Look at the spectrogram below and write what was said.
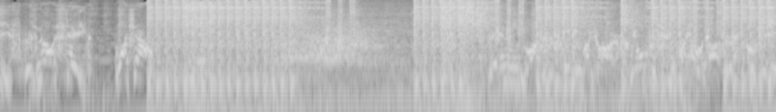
Freeze! There's no escape! Watch out! The enemy's boss is escaping by car. We will pursue by helicopter. Okay,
